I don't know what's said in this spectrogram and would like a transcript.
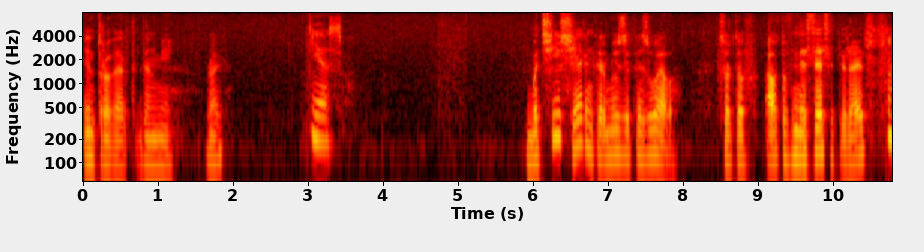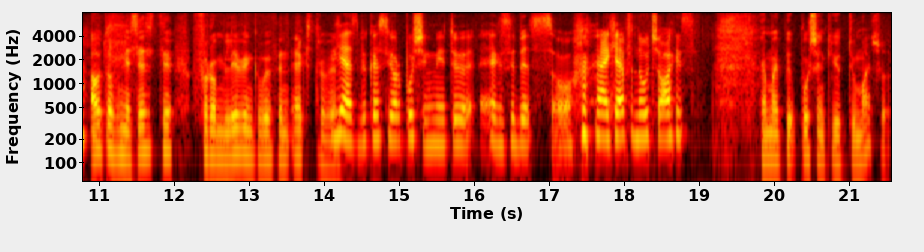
introvert than me, right? Yes. But she's sharing her music as well, sort of out of necessity, right? out of necessity from living with an extrovert. Yes, because you're pushing me to exhibit, so I have no choice. Am I pushing you too much or,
